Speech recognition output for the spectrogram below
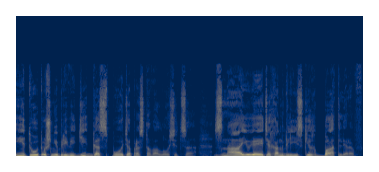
И тут уж не приведи Господь опростоволоситься. Знаю я этих английских батлеров.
